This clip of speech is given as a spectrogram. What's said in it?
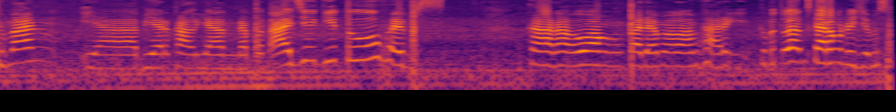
Cuman ya biar kalian dapat aja gitu vibes Karawang pada malam hari. Kebetulan sekarang udah jam 10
